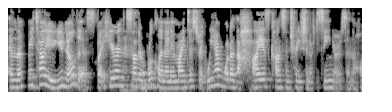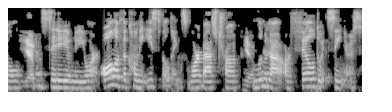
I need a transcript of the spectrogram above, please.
And let me tell you, you know this, but here in mm-hmm. Southern Brooklyn and in my district, we have one of the highest concentration of seniors in the whole yep. city of New York. All of the Coney East buildings, Warbasse, Trump, yep. Luna are filled with seniors.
